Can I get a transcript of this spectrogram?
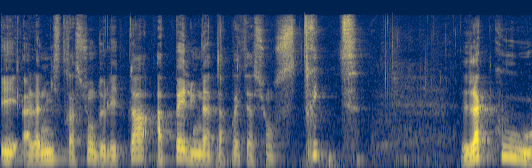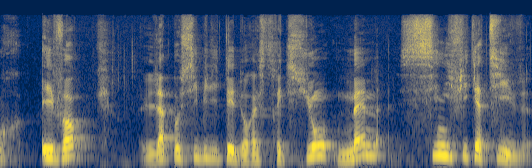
et à l'administration de l'État appellent une interprétation stricte, la Cour évoque la possibilité de restrictions, même significatives.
